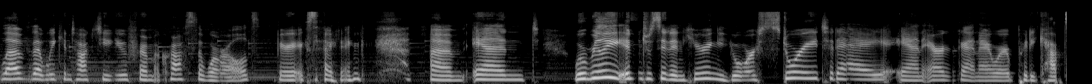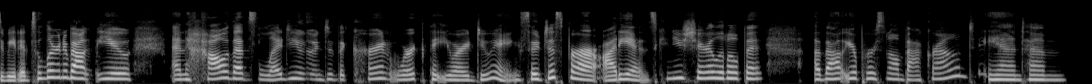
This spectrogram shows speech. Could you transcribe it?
love that we can talk to you from across the world. Very exciting. Um, and we're really interested in hearing your story today. And Erica and I were pretty captivated to learn about you and how that's led you into the current work that you are doing. So, just for our audience, can you share a little bit about your personal background and um,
